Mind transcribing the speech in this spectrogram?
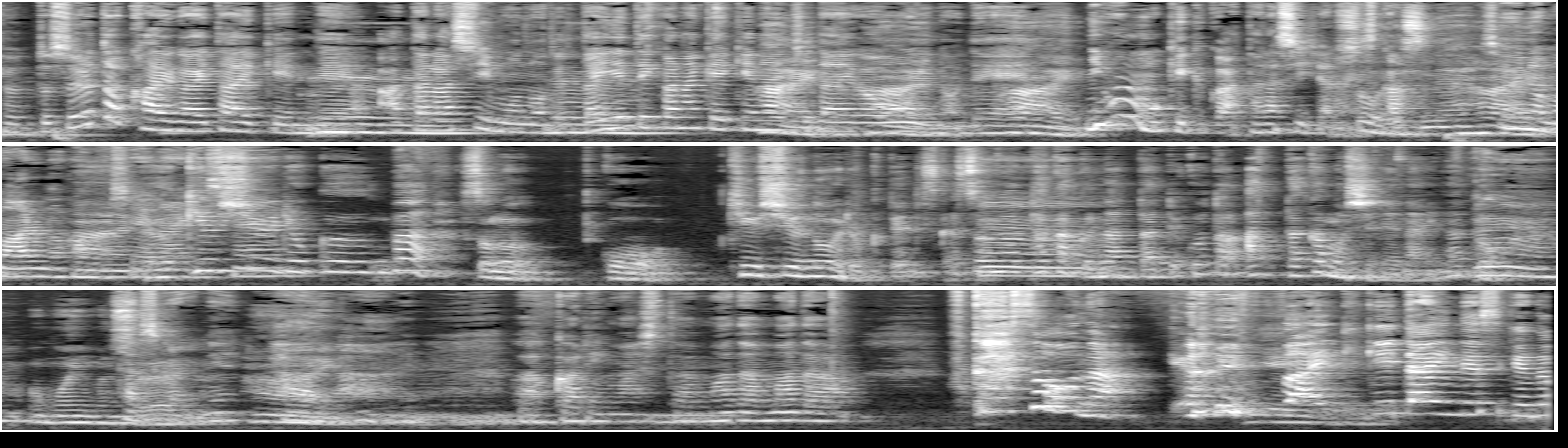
ひょっとすると海外体験でうん新しいものを絶対入れていかなきゃいけない時代が多いのではいはいはい、日本も結局新しいじゃないですか。そうですね。はい。そういうのもあるのかもしれないですねはい吸収力は、その、こう、吸収能力っていうんですか、それが高くなったということはあったかもしれないなとうん思います。確かにね。ははいい。はい。わかりました。まだまだ深そうな、いっぱい聞きたいんですけど、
